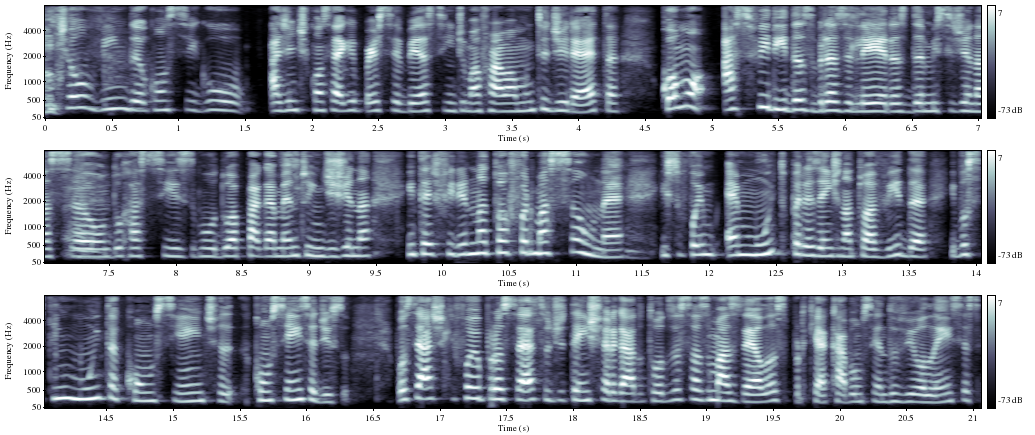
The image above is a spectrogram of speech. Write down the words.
E te ouvindo, eu consigo. A gente consegue perceber, assim, de uma forma muito direta, como as feridas brasileiras da miscigenação, É. do racismo, do apagamento indígena interferiram na tua formação, né? Sim. Isso foi, é muito presente na tua vida e você tem muita consciência, consciência disso. Você acha que foi o processo de ter enxergado todas essas mazelas, porque acabam sendo violências,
